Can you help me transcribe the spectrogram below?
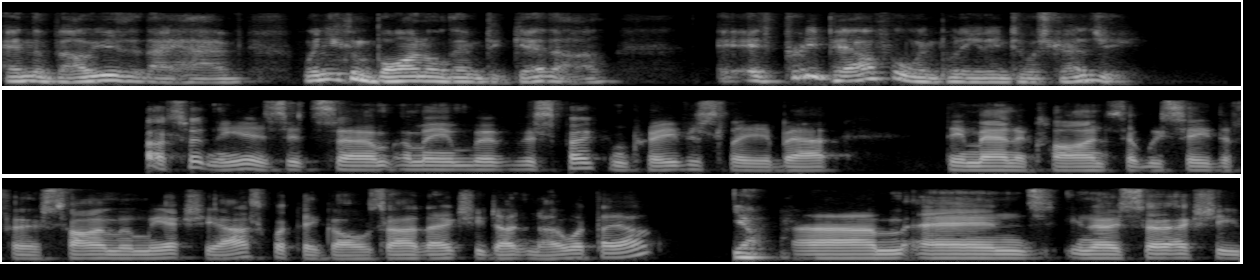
and the values that they have, when you combine all them together, it's pretty powerful when putting it into a strategy. Oh, it certainly is. It's, um, I mean, we've, we've spoken previously about the amount of clients that we see the first time, and we actually ask what their goals are. They actually don't know what they are. Yeah. Um, and you know, so actually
